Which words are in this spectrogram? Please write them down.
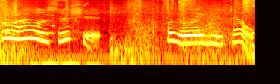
How the hell is this shit? Fucking laggy as hell.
